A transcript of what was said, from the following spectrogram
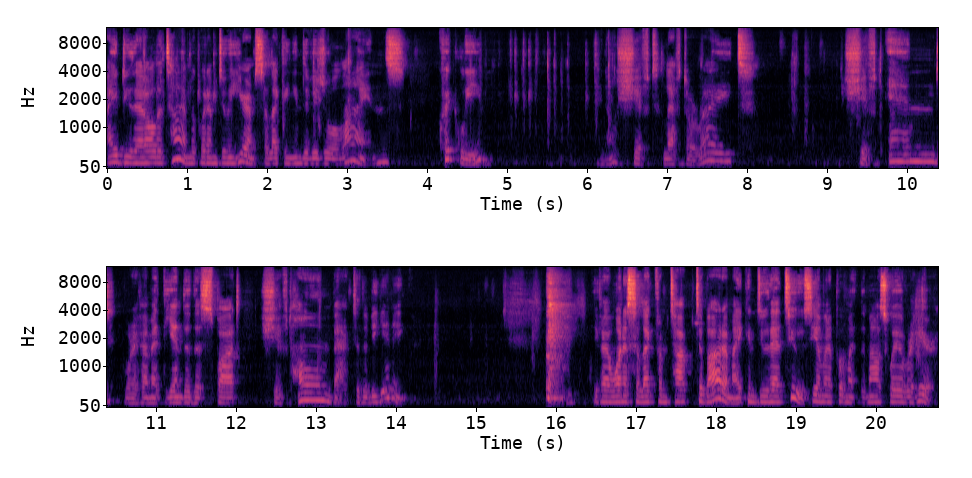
I do that all the time. Look what I'm doing here. I'm selecting individual lines quickly. You know, shift left or right, shift end, or if I'm at the end of the spot, shift home, back to the beginning. If I want to select from top to bottom, I can do that too. See, I'm going to put my, the mouse way over here.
